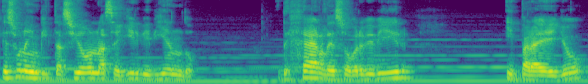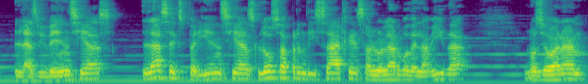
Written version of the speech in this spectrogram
es una invitación a seguir viviendo, dejar de sobrevivir y para ello las vivencias, las experiencias, los aprendizajes a lo largo de la vida nos llevarán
